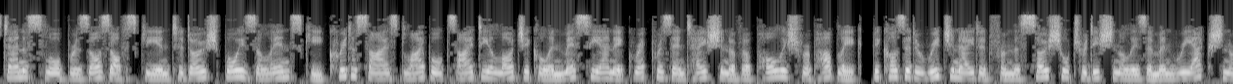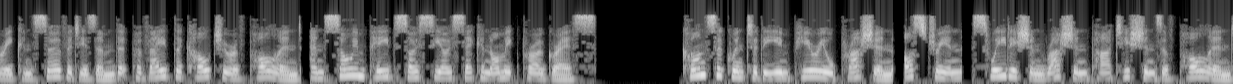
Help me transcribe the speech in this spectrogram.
Stanislaw Brzozowski and Tadeusz Boy Żeleński criticized Libelt's ideological and messianic representation of a Polish republic, because it originated from the social traditionalism and reactionary conservatism that pervade the culture of Poland, and so impede socio-economic progress. Consequent to the Imperial Prussian, Austrian, Swedish and Russian partitions of Poland,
